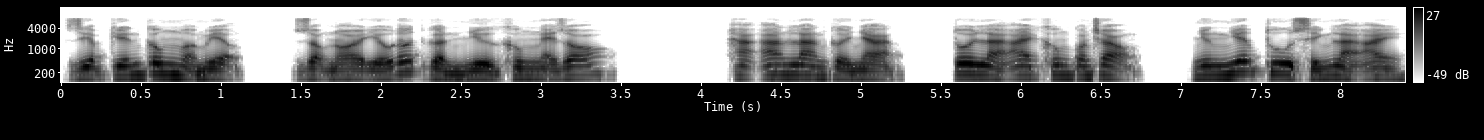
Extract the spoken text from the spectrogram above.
Diệp Kiến Công mở miệng, giọng nói yếu ớt gần như không nghe rõ. Hạ An Lan cười nhạt, tôi là ai không quan trọng, nhưng nhiếp thu xính là ai,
